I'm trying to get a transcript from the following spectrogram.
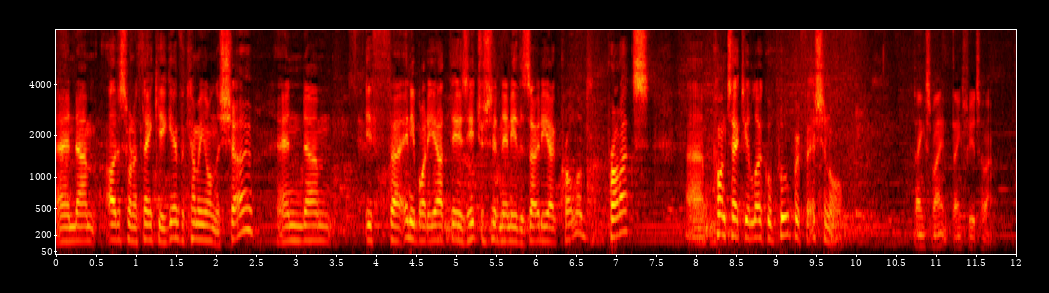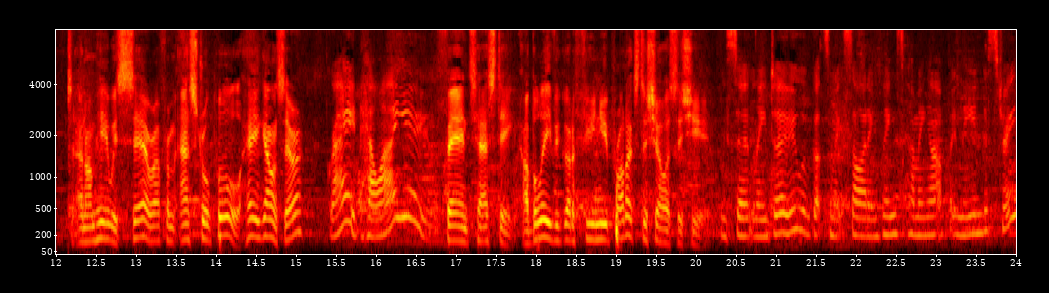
And um, I just want to thank you again for coming on the show. And um, if uh, anybody out there is interested in any of the Zodiac products, uh, contact your local pool professional. Thanks, mate. Thanks for your time. And I'm here with Sarah from Astral Pool. How you going, Sarah? Great. How are you? Fantastic. I believe you've got a few new products to show us this year. We certainly do. We've got some exciting things coming up in the industry.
